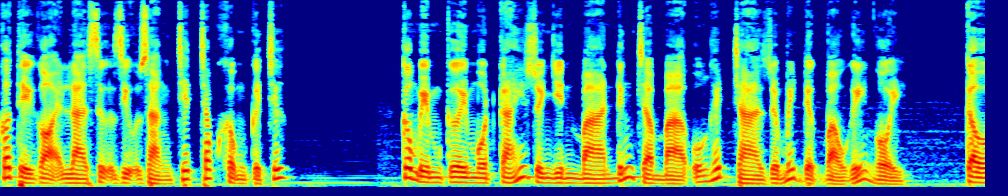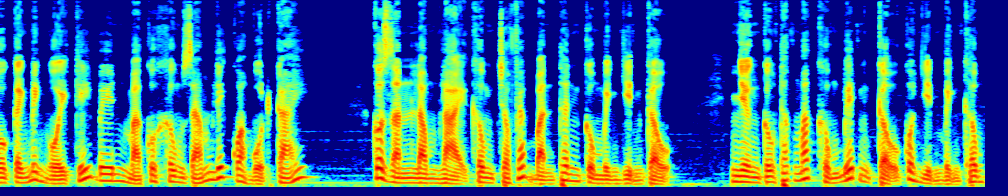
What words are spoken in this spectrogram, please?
Có thể gọi là sự dịu dàng chết chóc không cơ chứ. Cô mỉm cười một cái rồi nhìn bà đứng chờ bà uống hết trà rồi mới được vào ghế ngồi. Cậu cảnh mới ngồi kế bên mà cô không dám liếc qua một cái. Cô dặn lòng lại không cho phép bản thân của mình nhìn cậu. Nhưng cũng thắc mắc không biết cậu có nhìn mình không.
